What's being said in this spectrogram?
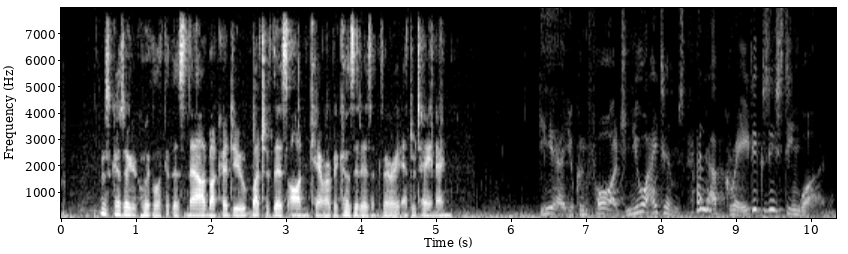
I'm just going to take a quick look at this now. I'm not going to do much of this on camera because it isn't very entertaining. Here you can forge new items and upgrade existing ones.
